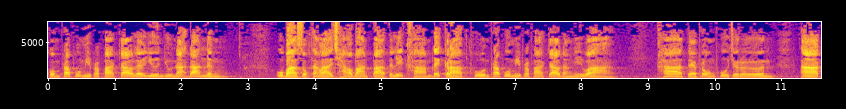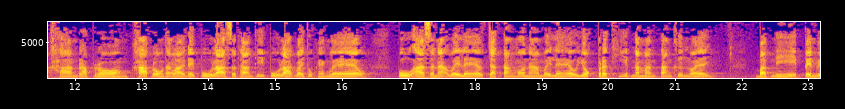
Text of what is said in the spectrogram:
คมพระผู้มีพระภาคเจ้าแล้วยืนอยู่ณด้านหนึ่ง อุบาสกทั้งหลายชาวบ้านป่าเตลิคามได้กราบทูลพระผู้มีพระภาคเจ้าดังนี้ว่าข้าแต่พระองค์ผู้เจริญ อาคารรับรองข้าพระองค์ทั้งหลายได้ปูลาดสถานที่ปูลาดไว้ทุกแห่งแล้ว ปูอาสนะไว้แล้ว จัดตั้งหม้อน้ำไว้แล้ว ยกประทีปน้ำมันตั้งขึ้นไว้ บัดนี้เป็นเว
